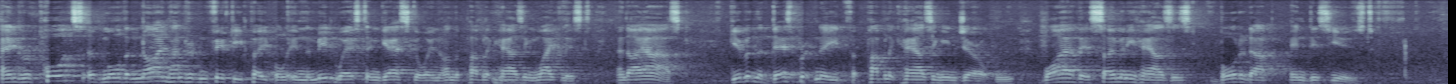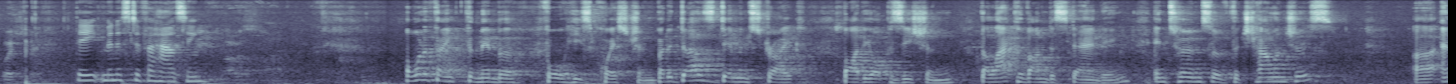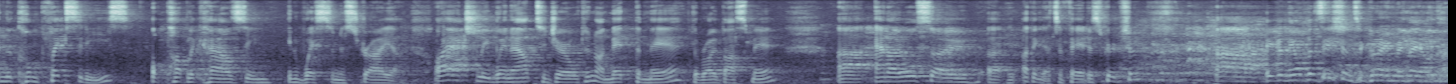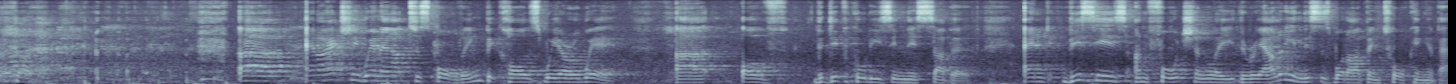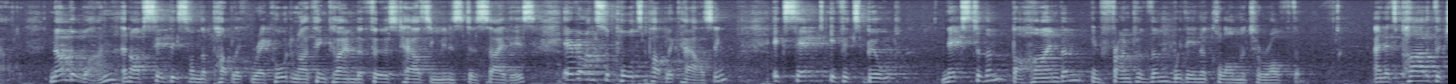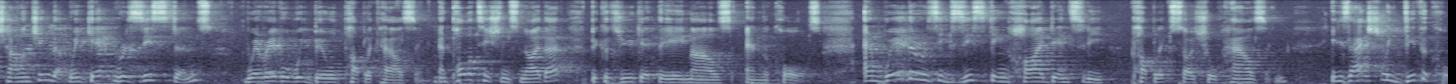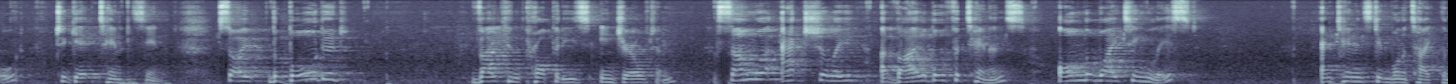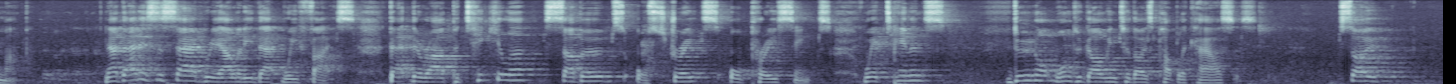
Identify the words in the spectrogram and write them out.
and reports of more than 950 people in the Midwest and Gascoyne on the public housing wait list. And I ask, given the desperate need for public housing in Geraldton, why are there so many houses boarded up and disused? The Minister for Housing. I want to thank the member for his question, but it does demonstrate by the opposition the lack of understanding in terms of the challenges uh, and the complexities of public housing in Western Australia. I actually went out to Geraldton, I met the mayor, the robust mayor, uh, and I also, uh, I think that's a fair description, uh, even the opposition's agreeing with me on that one. Uh, and I actually went out to Spalding because we are aware uh, of the difficulties in this suburb. And this is unfortunately the reality, and this is what I've been talking about. Number one, and I've said this on the public record, and I think I am the first housing minister to say this everyone supports public housing, except if it's built next to them, behind them, in front of them, within a kilometre of them. And it's part of the challenging that we get resistance wherever we build public housing. And politicians know that because you get the emails and the calls. And where there is existing high density public social housing, it is actually difficult to get tenants in. So the boarded vacant properties in Geraldton, some were actually available for tenants on the waiting list and tenants didn't want to take them up. Now, that is the sad reality that we face that there are particular suburbs or streets or precincts where tenants do not want to go into those public houses. So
